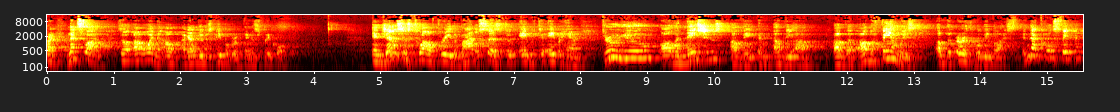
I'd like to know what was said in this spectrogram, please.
All right, next slide. So, oh, wait a minute. Oh, I got to do this people group thing. This is pretty cool. In Genesis 12, 3, the Bible says to, to Abraham, through you all the nations of the, of the uh, of the, all the families of the earth will be blessed. Isn't that a cool statement?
